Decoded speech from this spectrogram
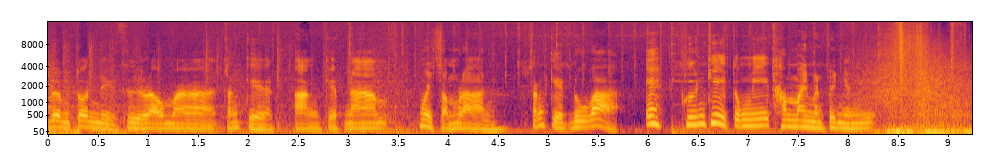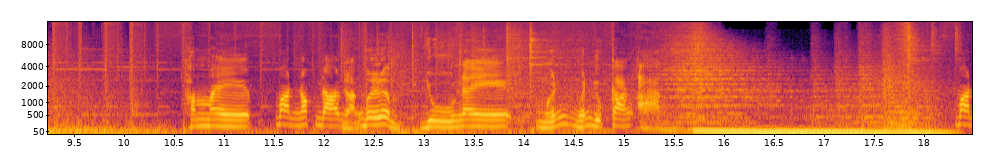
เริ่มต้นนี่คือเรามาสังเกตอ่างเก็บน้ำห้วยสำราญ สังเกตดูว่า เอ๊ะ พื้นที่ตรงนี้ทำไมมันเป็นอย่างนี้ทำไมบ้านน็อกดาวน์หลังเบอร์เริ่ม อยู่ในเหมือนเหมือนอยู่กลางอ่าง บ้าน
